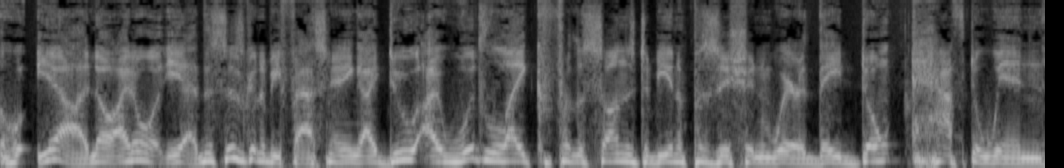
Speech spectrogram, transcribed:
Oh, Yeah, no, I don't. Yeah, this is going to be fascinating. I do. I would like for the Suns to be in a position where they don't have to win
